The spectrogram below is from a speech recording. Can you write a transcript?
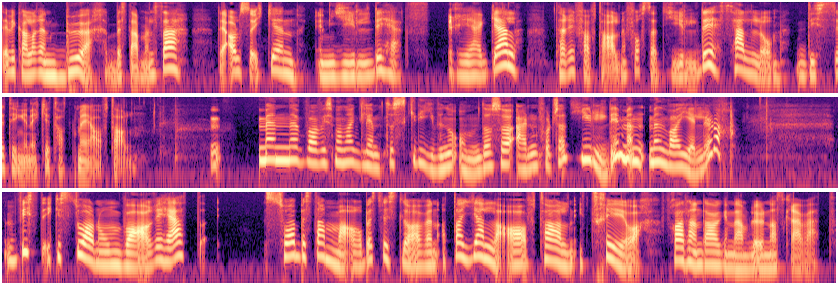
det vi kaller en bør-bestemmelse. Det er altså ikke en, en gyldighetsregel. Tariffavtalen er fortsatt gyldig, selv om disse tingene ikke er tatt med i avtalen. Men eh, hva hvis man har glemt å skrive noe om det, og så er den fortsatt gyldig? Men, men hva gjelder, da? Hvis det ikke står noe om varighet, så bestemmer arbeidstvistloven at da gjelder avtalen i tre år fra den dagen den ble underskrevet.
